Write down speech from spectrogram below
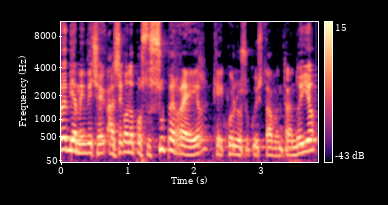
Poi abbiamo invece al secondo posto Super Rare, che è quello su cui stavo entrando io,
